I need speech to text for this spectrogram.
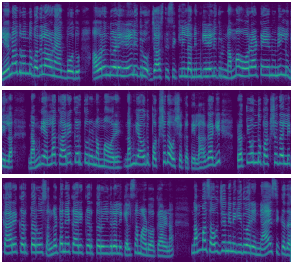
ಏನಾದರೂ ಒಂದು ಬದಲಾವಣೆ ಆಗ್ಬೋದು. ಅವರೊಂದು ವೇಳೆ ಹೇಳಿದ್ರು, ಜಾಸ್ತಿ ಸಿಕ್ಕಲಿಲ್ಲ ನಿಮ್ಗೆ ಹೇಳಿದ್ರು, ನಮ್ಮ ಹೋರಾಟ ಏನು ನಿಲ್ಲುವುದಿಲ್ಲ ನಮ್ಗೆ ಎಲ್ಲ ಕಾರ್ಯಕರ್ತರು ನಮ್ಮವರೇ. ನಮ್ಗೆ ಯಾವುದು ಪಕ್ಷದ ಅವಶ್ಯಕತೆ ಇಲ್ಲ. ಹಾಗಾಗಿ ಪ್ರತಿಯೊಂದು ಪಕ್ಷದಲ್ಲಿ ಕಾರ್ಯಕರ್ತರು, ಸಂಘಟನೆ ಕಾರ್ಯಕರ್ತರು ಇದರಲ್ಲಿ ಕೆಲಸ ಮಾಡುವ ಕಾರಣ, ನಮ್ಮ ಸೌಜನ್ಯನಿಗೆ ಇದುವರೆ ನ್ಯಾಯ ಸಿಕ್ಕದ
